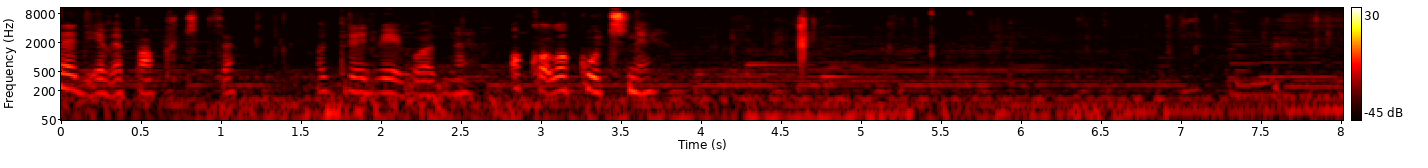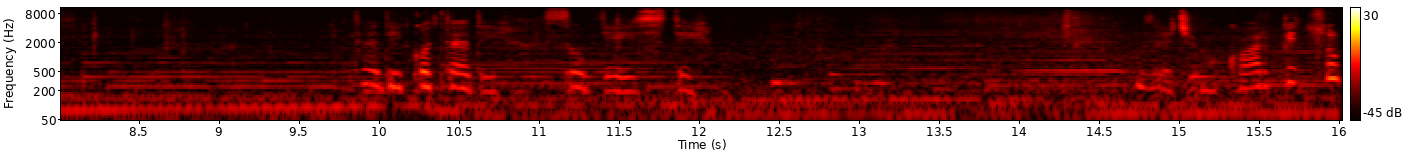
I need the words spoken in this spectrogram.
Tedijeve papučice od prije dvije godine, okolo kućne. Teddy ko Teddy, svugdje isti. Uzet ćemo korpicu.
